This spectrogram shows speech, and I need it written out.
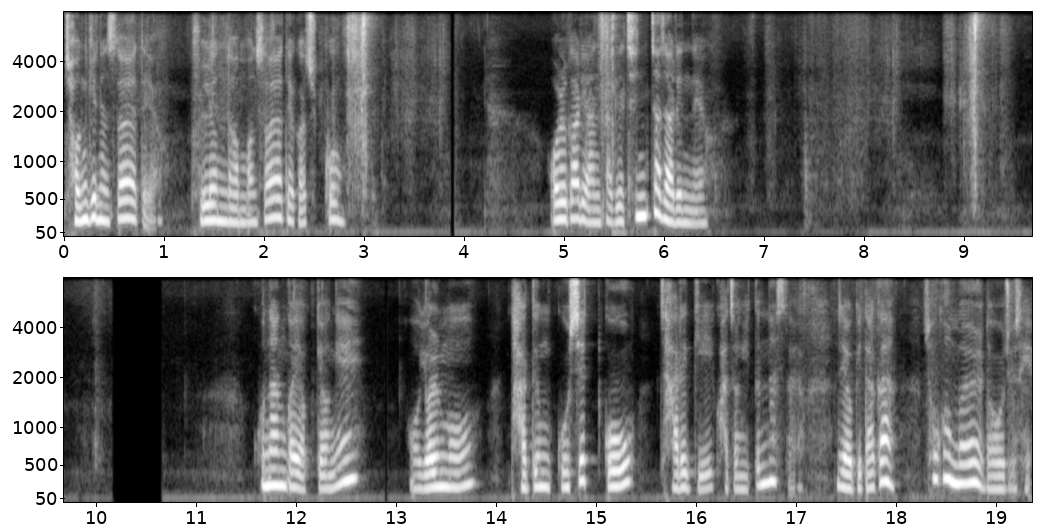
전기는 써야 돼요. 블렌더 한번 써야 돼가지고. 얼갈이 안 사길 진짜 잘했네요. 고난과 역경에 어, 열무 다듬고 씻고 자르기 과정이 끝났어요. 이제 여기다가 소금을 넣어주세요.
